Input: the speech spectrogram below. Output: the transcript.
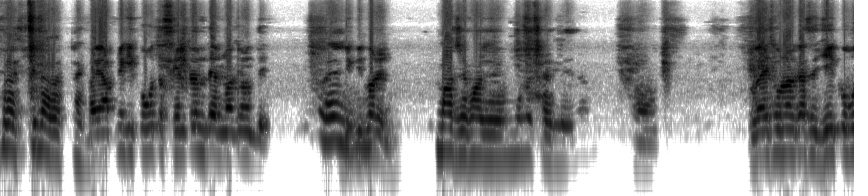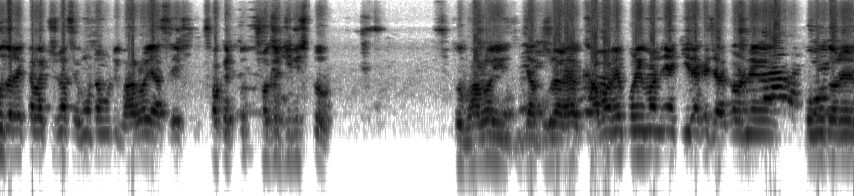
প্রায় তিন হাজার টাকা। ভাই আপনি কি কবুতর সেল টেন দেন মাঝে মধ্যে? বিক্রি করেন? মাঝে মাঝে মনে চাইলে গাইস ওনার কাছে যে কবুতরের কালেকশন আছে মোটামুটি ভালোই আছে। শখের তো শখের জিনিস তো। তো ভালোই জাতগুলা খাবারের পরিমাণ একই রাখে যার কারণে কবুতরের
